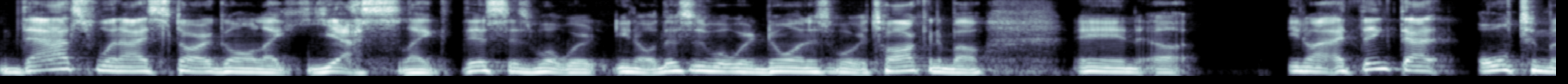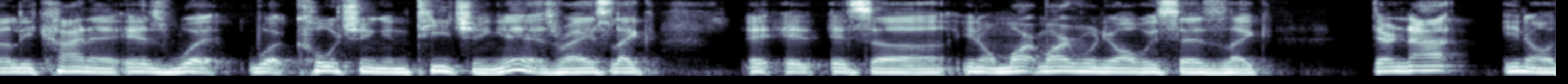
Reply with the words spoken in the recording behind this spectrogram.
that's when I start going like, yes, like this is what we're, you know, this is what we're doing. This is what we're talking about. And, uh, you know, I think that ultimately kind of is what, what coaching and teaching is, right? It's like, it, it, it's, uh, you know, Martin, he always says like, they're not, you know,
